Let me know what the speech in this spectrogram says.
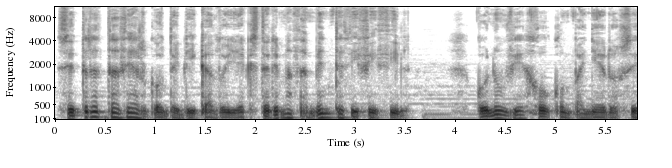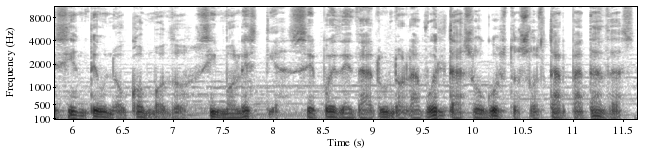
Se trata de algo delicado y extremadamente difícil, con un viejo compañero se siente uno cómodo, sin molestias, se puede dar uno la vuelta a su gusto, soltar patadas,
